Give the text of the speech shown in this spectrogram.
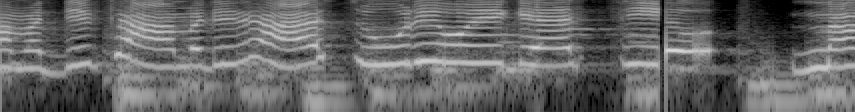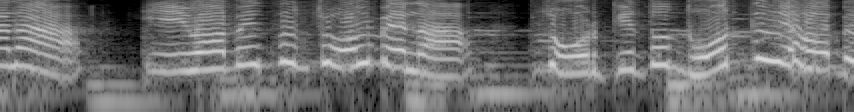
আমাদের খামারের হাঁস চুরি হয়ে গেছে। না না, এভাবে তো চলবে না। চোরকে তো ধরতেই হবে।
